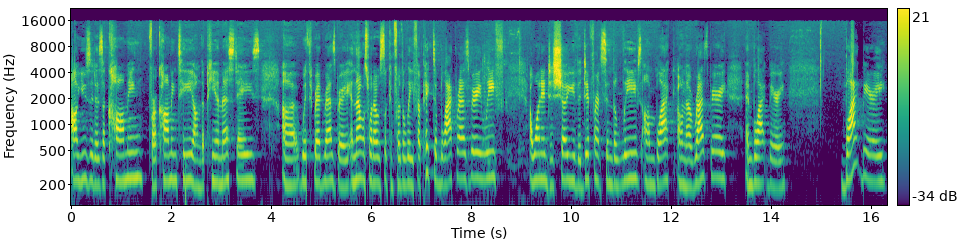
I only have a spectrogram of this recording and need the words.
I'll use it as a calming for a calming tea on the PMS days uh, with red raspberry, and that was what I was looking for the leaf. I picked a black raspberry leaf. I wanted to show you the difference in the leaves on black on a raspberry and blackberry. Blackberry,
